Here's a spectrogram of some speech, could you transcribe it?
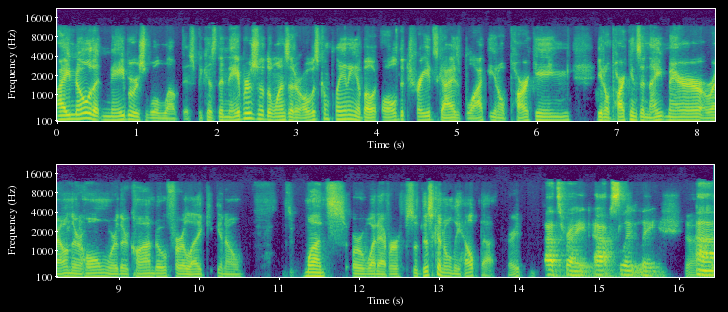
I know that neighbors will love this because the neighbors are the ones that are always complaining about all the trades guys block, you know, parking. You know, parking's a nightmare around their home or their condo for like you know months or whatever. So this can only help that, right? That's right. Absolutely. Yeah. Um,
